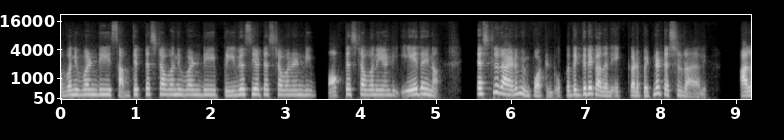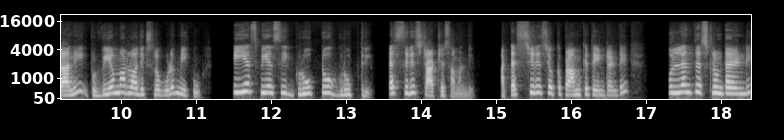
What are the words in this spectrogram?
అవ్వనివ్వండి సబ్జెక్ట్ టెస్ట్ అవ్వనివ్వండి ప్రీవియస్ ఇయర్ టెస్ట్ అవ్వనండి మాక్ టెస్ట్ అవ్వనివ్వండి ఏదైనా టెస్ట్లు రాయడం ఇంపార్టెంట్ ఒక దగ్గరే కాదని ఎక్కడ పెట్టినా టెస్టులు రాయాలి. అలానే ఇప్పుడు విఎంఆర్ లాజిక్స్లో కూడా మీకు TSPSC group two group three test series start చేశామండి. ఆ టెస్ట్ సిరీస్ యొక్క ప్రాముఖ్యత ఏంటంటే ఫుల్ లెంత్ టెస్ట్లు ఉంటాయండి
